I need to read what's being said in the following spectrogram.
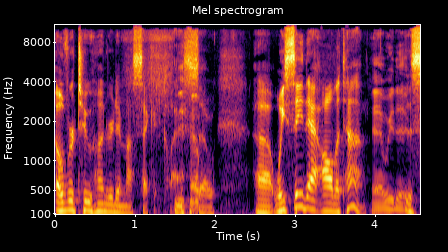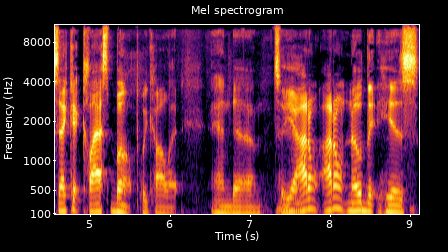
over 200 in my second class. So Uh, we see that all the time. Yeah, we do. The second class bump, we call it. And um, so, yeah. Yeah. I don't, I don't know that his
